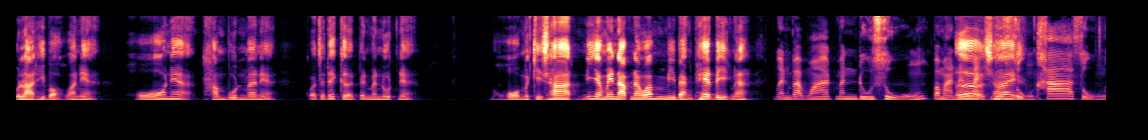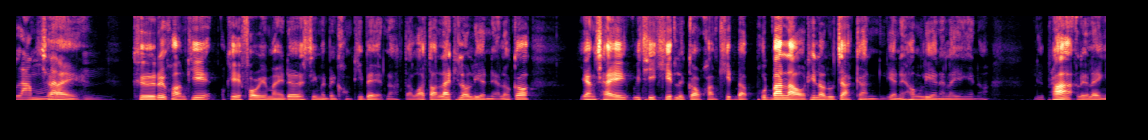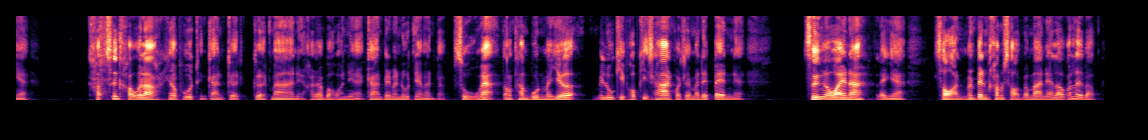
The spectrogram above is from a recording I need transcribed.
เวลาที่บอกว่าเนี่ย โหเนี่ยทำบุญมาเนี่ย กว่าจะได้เกิดเป็นมนุษย์เนี่ยโอ้โหมันกี่ชาติ นี่ยังไม่นับนะว่ามีแบ่งเพศไปอีกนะ เหมือนแบบว่ามันดูสูงประมาณนั้นไหมเออใช่ดูสูงค่าสูงล้ำแบบใช่อืมคือด้วยความที่ โอเค for reminder จริงๆมันเป็นของทิเบตเนาะแต่ว่าตอนแรกที่เราเรียนเนี่ย เราก็ ยังใช้วิธีคิดหรือกรอบความคิดแบบพุทธบ้านเราที่เรารู้จักกันเรียนในห้องเรียนอะไรอย่างเงี้ยเนาะหรือพระหรืออะไรอย่างเงี้ยเขาซึ่งเขาเวลาที่เขาพูดถึงการเกิดเกิดมาเนี่ยเขาจะบอกว่าเนี่ยการเป็นมนุษย์เนี่ยมันแบบสูงอะ่ะต้องทำบุญมาเยอะไม่รู้กี่ภพกี่ชาติกว่าจะมาได้เป็นเนี่ยซึ้งเอาไว้นะอะไรเงี้ยสอนมันเป็นคำสอนประมาณเนี้ยเราก็เลยแบบ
